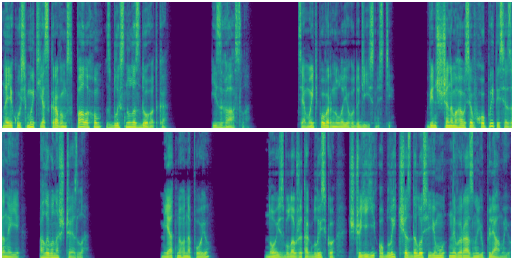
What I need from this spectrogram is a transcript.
на якусь мить яскравим спалахом зблиснула здогадка і згасла. Ця мить повернула його до дійсності. Він ще намагався вхопитися за неї, але вона щезла. М'ятного напою? Нойз була вже так близько, що її обличчя здалося йому невиразною плямою.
